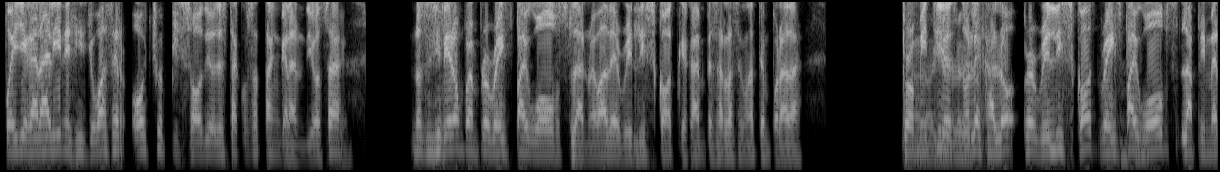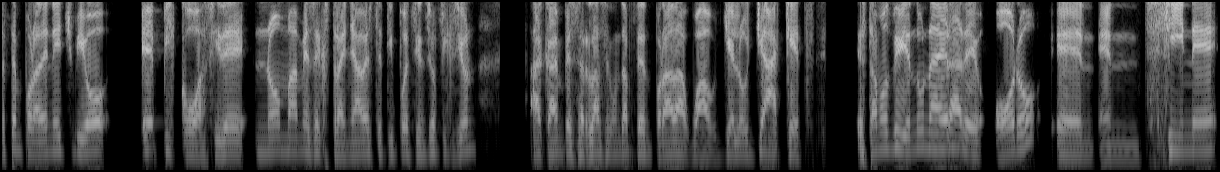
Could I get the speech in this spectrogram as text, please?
puede llegar alguien y decir, yo voy a hacer ocho episodios de esta cosa tan grandiosa. Sí. No sé si vieron, por ejemplo, Raised by Wolves, la nueva de Ridley Scott, que acaba de empezar la segunda temporada. Prometheus yo no le jaló, pero Ridley Scott, Raised by. Wolves, la primera temporada en HBO, épico, así de no mames, extrañaba este tipo de ciencia ficción. Acá empezar la segunda temporada, wow, Yellow Jackets. Estamos viviendo una era de oro en, en cine,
